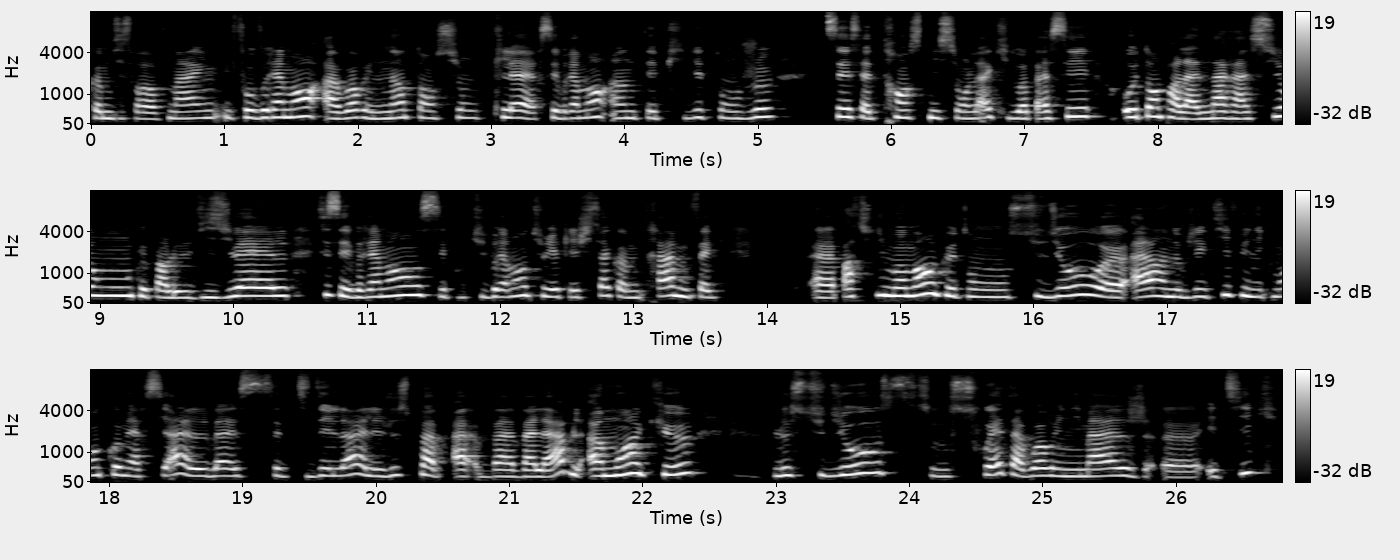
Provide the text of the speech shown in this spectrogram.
comme This War of Mine, il faut vraiment avoir une intention claire. C'est vraiment un de tes piliers de ton jeu c'est cette transmission-là qui doit passer autant par la narration que par le visuel. Si c'est vraiment, c'est faut que tu vraiment tu réfléchis ça comme trame. Fait à partir du moment que ton studio euh, a un objectif uniquement commercial, bah, cette idée-là, elle est juste pas ah, bah, valable, à moins que le studio souhaite avoir une image euh, éthique,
